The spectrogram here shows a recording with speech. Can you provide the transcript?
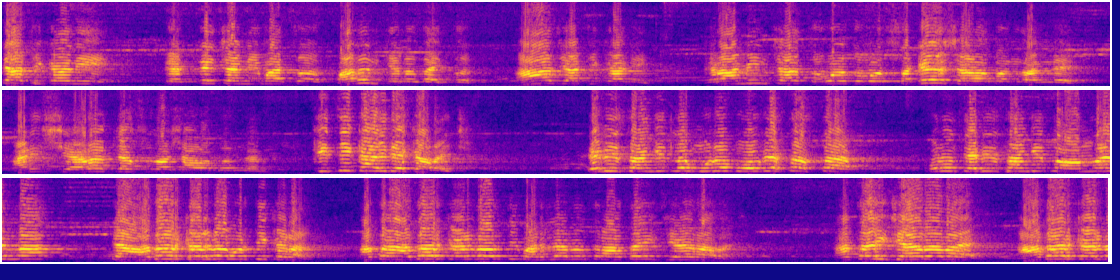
त्या ठिकाणी घटनेच्या नियमाचं पालन केलं जायचं. आज या ठिकाणी ग्रामीणच्या जवळजवळ सगळ्या शाळा बंद झालेल्या आहेत आणि शहराच्या सुद्धा शाळा बंद झाल्या. किती कायदे करायचे? त्यांनी सांगितलं मुलं बोगस असतात. म्हणून त्यांनी सांगितलं ऑनलाईनला त्या आधार कार्डावरती करा. आता आधार कार्डावरती भरल्यानंतर आता एक जाहीर आलाय. आता एक जाहीर आलाय. आधार कार्ड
